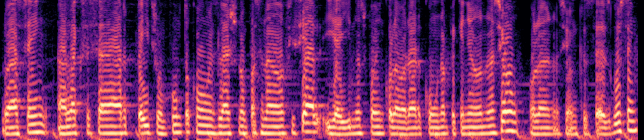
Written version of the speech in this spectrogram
Lo hacen al accesar patreon.com slash no pasa nada oficial y ahí nos pueden colaborar con una pequeña donación o la donación que ustedes gusten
